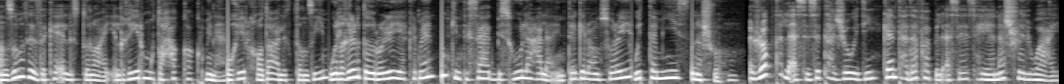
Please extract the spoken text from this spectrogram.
أنظمة الذكاء الاصطناعي الغير متحقق منها وغير خاضعة للتنظيم والغير ضرورية كمان ممكن تساعد بسهولة على إنتاج العنصرية والتمييز ونشرهم. الرابطة اللي أسستها جوي دي كانت هدفها بالأساس هي نشر الوعي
